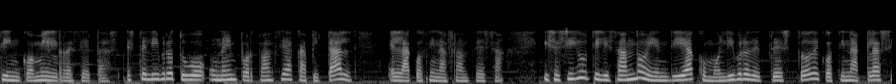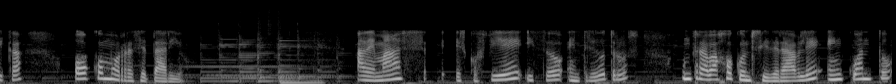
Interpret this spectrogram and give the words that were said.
5.000 recetas. Este libro tuvo una importancia capital en la cocina francesa y se sigue utilizando hoy en día como libro de texto de cocina clásica o como recetario. Además, Escoffier hizo, entre otros, un trabajo considerable en cuanto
